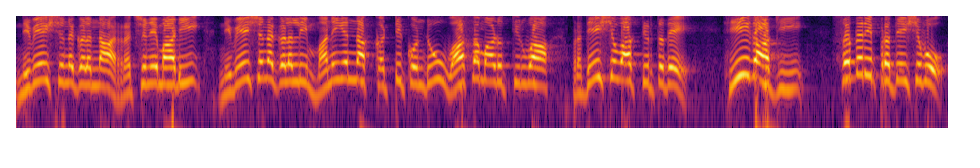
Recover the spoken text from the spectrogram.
ನಿವೇಶನಗಳನ್ನು ರಚನೆ ಮಾಡಿ, ನಿವೇಶನಗಳಲ್ಲಿ ಮನೆಯನ್ನ ಕಟ್ಟಿಕೊಂಡು ವಾಸ ಮಾಡುತ್ತಿರುವ ಪ್ರದೇಶವಾಗ್ತಿರ್ತದೆ. ಹೀಗಾಗಿ ಸದರಿ ಪ್ರದೇಶವು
